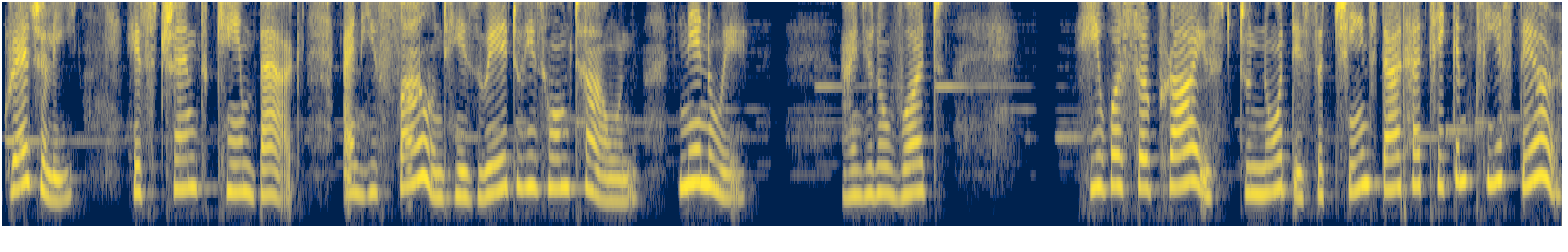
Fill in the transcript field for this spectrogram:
Gradually, his strength came back and he found his way to his hometown, Nineveh. And you know what? He was surprised to notice the change that had taken place there.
